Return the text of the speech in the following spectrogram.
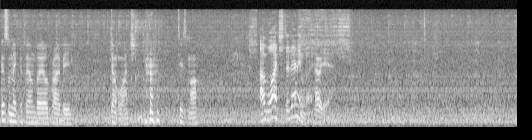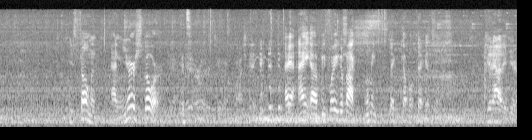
This will make the film, but it'll probably be, don't watch. Too small. I watched it anyway. Oh yeah. He's filming at your store. Hey, uh, before you go back, let me take a couple seconds get out of here.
